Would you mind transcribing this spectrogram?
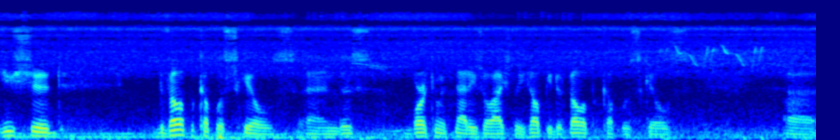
You should develop a couple of skills, and this working with natties will actually help you develop a couple of skills uh,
